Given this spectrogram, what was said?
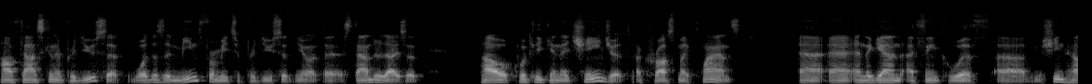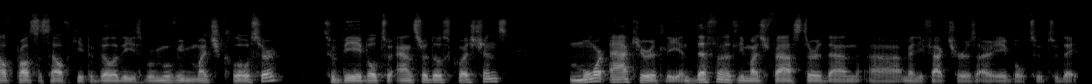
How fast can I produce it? What does it mean for me to produce it? You know, uh, standardize it. How quickly can I change it across my plants? Uh, and again, I think with uh, machine health, process health capabilities, we're moving much closer to be able to answer those questions more accurately and definitely much faster than uh, manufacturers are able to today.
